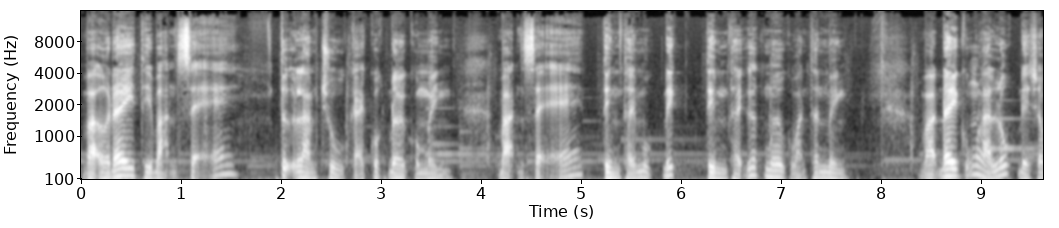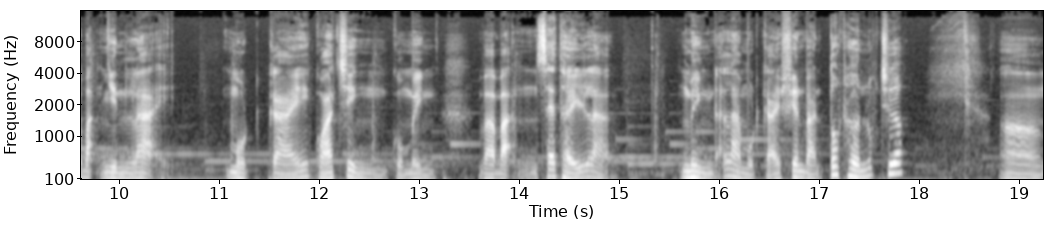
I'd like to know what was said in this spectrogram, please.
Và ở đây thì bạn sẽ tự làm chủ cái cuộc đời của mình. Bạn sẽ tìm thấy mục đích tìm thấy ước mơ của bản thân mình. Và đây cũng là lúc để cho bạn nhìn lại một cái quá trình của mình. Và bạn sẽ thấy là mình đã là một cái phiên bản tốt hơn lúc trước. Uh,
